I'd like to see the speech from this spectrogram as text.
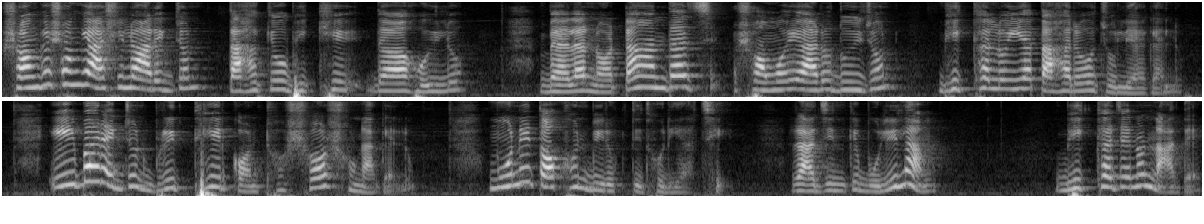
সঙ্গে সঙ্গে আসিল আরেকজন, তাহাকেও ভিক্ষে দেওয়া হইল। বেলা নটা আন্দাজ, সময়ে আরও দুইজন ভিক্ষা লইয়া তাহারাও চলিয়া গেল। এইবার একজন বৃদ্ধের কণ্ঠস্বর শোনা গেল। মনে তখন বিরক্তি ধরিয়াছে। রাজিনকে বলিলাম, ভিক্ষা যেন না দেয়।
